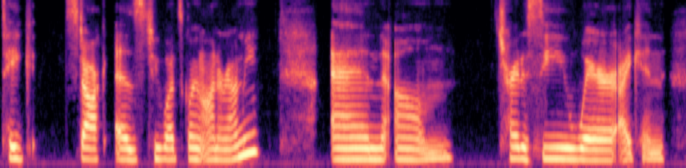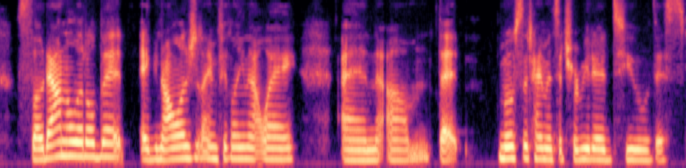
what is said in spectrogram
take stock as to what's going on around me, and um, try to see where I can slow down a little bit, acknowledge that I'm feeling that way, and um, that most of the time it's attributed to this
